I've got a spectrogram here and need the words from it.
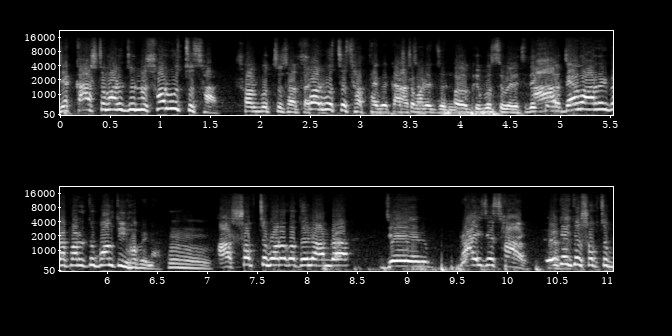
যে কাস্টমারের জন্য সর্বোচ্চ ছাড়। সর্বোচ্চ ছাড় সর্বোচ্চ ছাড় থাকবে কাস্টমারের জন্য। ওকে বুঝতে পেরেছি। দেখতে আর ব্যবহারের ব্যাপারে তো বলতেই হবে না। আর সবচেয়ে বড় কথা হলো আমরা যে প্রাইজে ছাড়। এটাই তো সবচেয়ে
